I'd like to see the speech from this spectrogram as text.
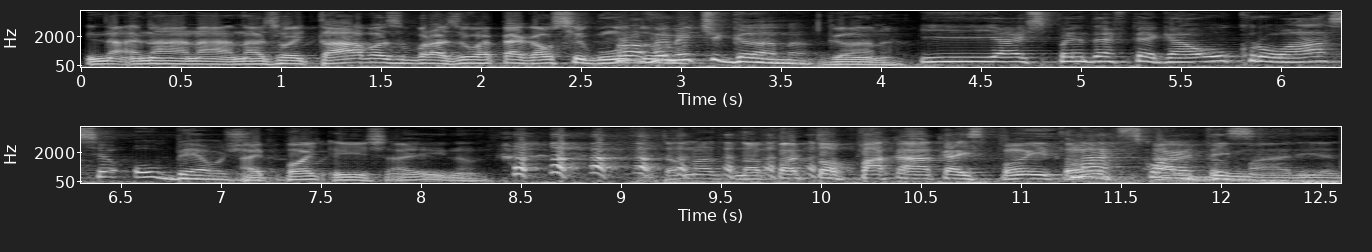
E na- na- na- nas oitavas, o Brasil vai pegar o segundo. Provavelmente Gana. Gana. E a Espanha deve pegar ou Croácia ou Bélgica. Aí pode. Isso, aí não. Então nós, nós pode topar com a, com a Espanha, então. Nas quartas. Ave Maria.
